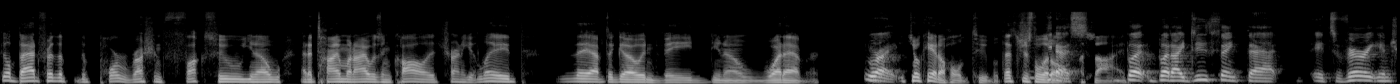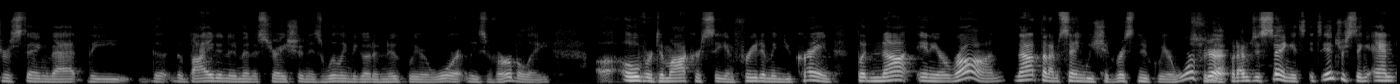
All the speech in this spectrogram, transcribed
feel bad for the the poor Russian fucks who, you know, at a time when I was in college trying to get laid, they have to go invade, you know, whatever. Right. It's okay to hold two, but that's just a little yes, aside. But but I do think that it's very interesting that the, the the Biden administration is willing to go to nuclear war at least verbally uh, over democracy and freedom in Ukraine, but not in Iran. Not that I'm saying we should risk nuclear war for sure. that, but I'm just saying it's it's interesting, and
